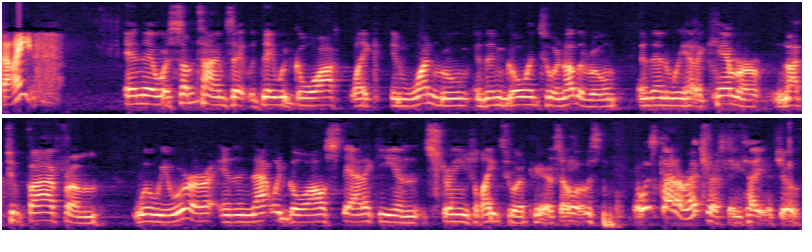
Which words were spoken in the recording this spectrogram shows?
Nice. And there was sometimes that they would go off like in one room and then go into another room, and then we had a camera not too far from where we were, and then that would go all staticky and strange lights would appear. So it was it was kind of interesting, to tell you the truth.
